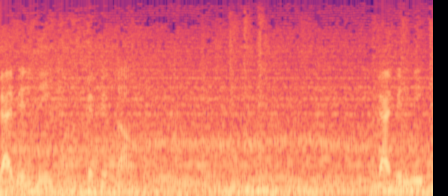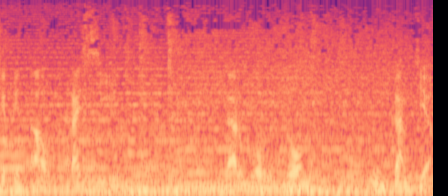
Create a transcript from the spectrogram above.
кабельный капитал. Кабельный капитал России. Торговый дом Ункомтех.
